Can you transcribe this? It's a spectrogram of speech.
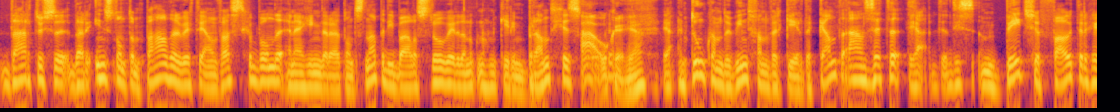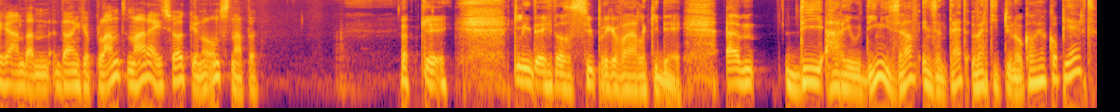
daartussen, daarin stond een paal, daar werd hij aan vastgebonden en hij ging daaruit ontsnappen. Die balen stro werden dan ook nog een keer in brand gestoken. Ah, oké, ja. ja. En toen kwam de wind van de verkeerde kant aanzetten. Ja, dat is een beetje fouter gegaan dan, dan gepland, maar hij is wel kunnen ontsnappen. Oké. Klinkt echt als een supergevaarlijk idee. Ehm, die Harry Houdini zelf, in zijn tijd, werd hij toen ook al gekopieerd?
